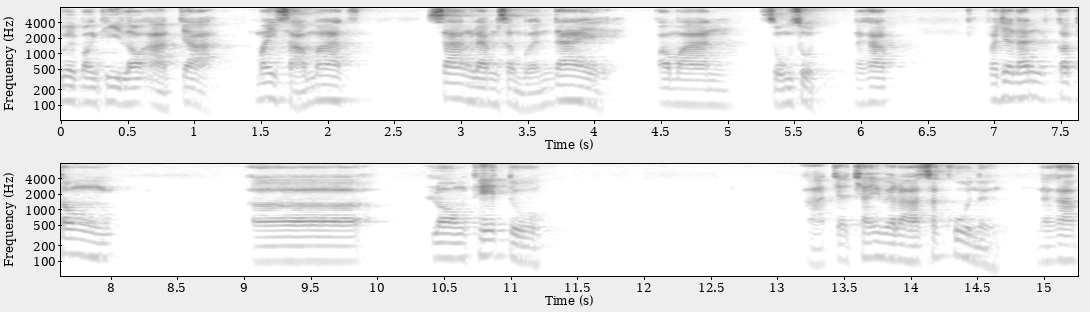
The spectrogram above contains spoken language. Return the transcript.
ด้วยบางทีเราอาจจะไม่สามารถสร้างแรมเสมือนได้ประมาณสูงสุดนะครับ เพราะฉะนั้นก็ต้องออลองเทสดู อาจจะใช้เวลาสักครู่หนึ่งนะครับ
